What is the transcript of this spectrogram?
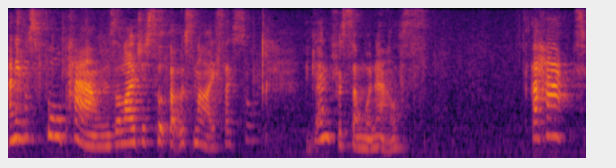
And it was four pounds and I just thought that was nice. I saw, again for someone else, a hat.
